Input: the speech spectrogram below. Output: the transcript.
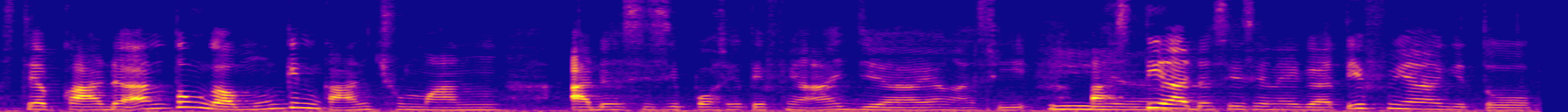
setiap keadaan tuh nggak mungkin kan cuman ada sisi positifnya aja ya nggak sih? Iya. pasti ada sisi negatifnya gitu.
